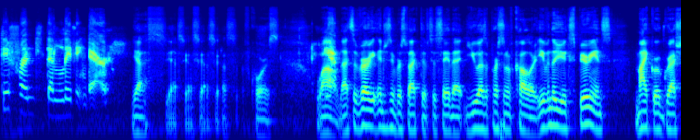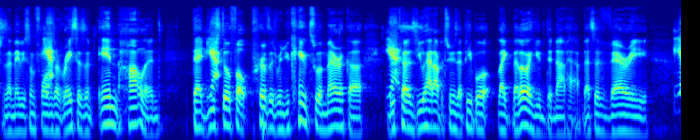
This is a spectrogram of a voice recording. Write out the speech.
different than living there. Yes, yes, yes, yes, yes, of course. Wow, yeah. that's a very interesting perspective to say that you, as a person of color, even though you experience microaggressions and maybe some forms yeah. of racism in Holland, that you Yeah. still felt privileged when you came to America Yes. because you had opportunities that people like that look like you did not have. That's a very Yeah.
